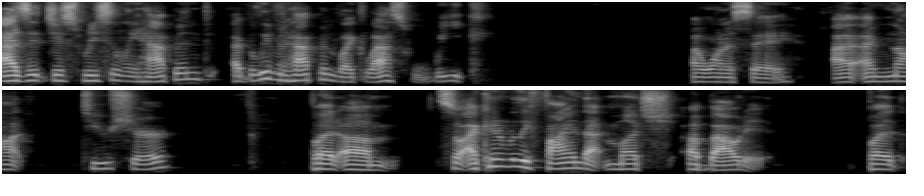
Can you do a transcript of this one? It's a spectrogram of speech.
as it just recently happened. I believe it happened like last week. I want to say I, I'm not too sure, but um, so I couldn't really find that much about it. But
